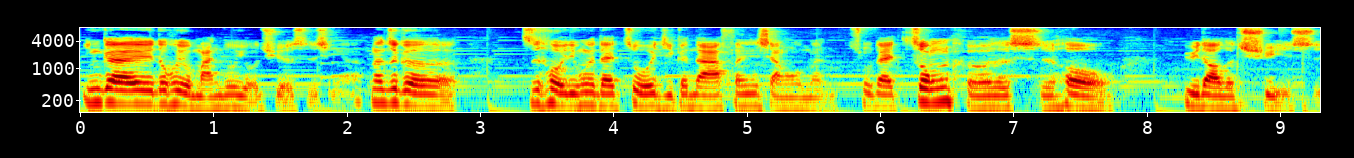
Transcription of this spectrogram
应该都会有蛮多有趣的事情啊。那这个之后一定会再做一集跟大家分享我们住在综合的时候遇到的趣事。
